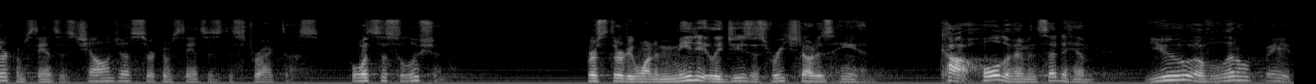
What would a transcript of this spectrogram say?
Circumstances challenge us, circumstances distract us. But what's the solution? Verse 31 Immediately Jesus reached out his hand, caught hold of him, and said to him, You of little faith,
